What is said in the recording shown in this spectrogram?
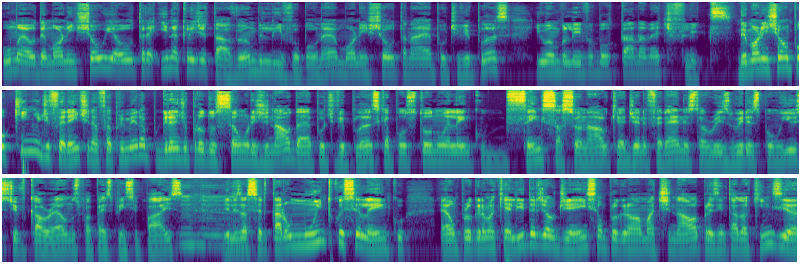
Uma é o The Morning Show e a outra é Inacreditável, Unbelievable, né? O Morning Show tá na Apple TV Plus e o Unbelievable tá na Netflix. The Morning Show é um pouquinho diferente, né? Foi a primeira grande produção original da Apple TV Plus que apostou num elenco sensacional, que é a Jennifer Aniston, Reese Witherspoon e o Steve Carell nos papéis principais. Uhum. Eles acertaram muito com esse elenco. É um programa que é líder de audiência, é um programa matinal apresentado há 15 anos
